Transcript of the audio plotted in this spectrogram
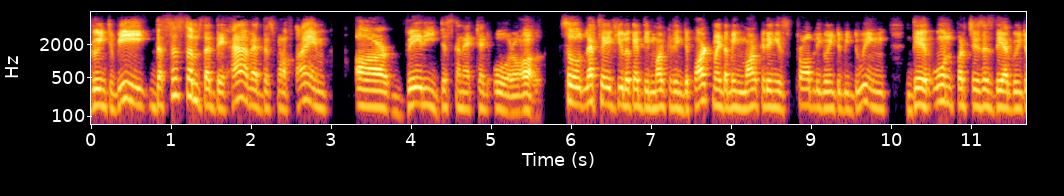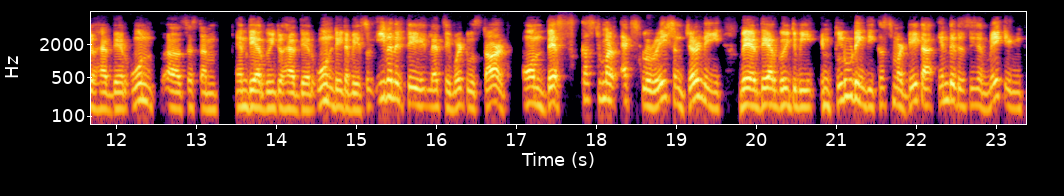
going to be the systems that they have at this point of time are very disconnected overall. So let's say if you look at the marketing department, I mean, marketing is probably going to be doing their own purchases. They are going to have their own uh, system and they are going to have their own database. So even if they, let's say, were to start on this customer exploration journey where they are going to be including the customer data in the decision making,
